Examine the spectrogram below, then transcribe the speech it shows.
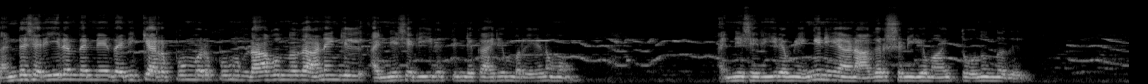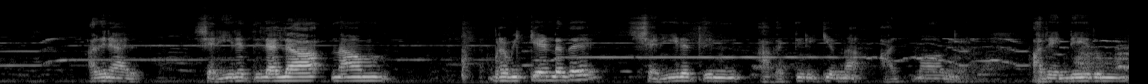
തന്റെ ശരീരം തന്നെ തനിക്ക് അറപ്പും വെറുപ്പും ഉണ്ടാകുന്നതാണെങ്കിൽ അന്യശരീരത്തിന്റെ കാര്യം പറയണമോ? അന്യശരീരം എങ്ങനെയാണ് ആകർഷണീയമായി തോന്നുന്നത്? അതിനാൽ ശരീരത്തിലല്ല നാം ഭ്രമിക്കേണ്ടത് ശരീരത്തിന് അകത്തിരിക്കുന്ന ആത്മാവിലാണ്. അതെന്റേതും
